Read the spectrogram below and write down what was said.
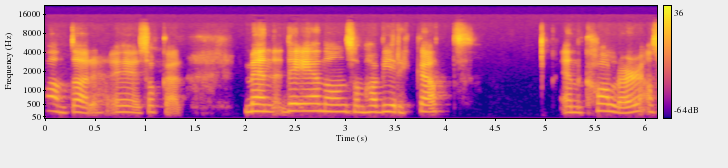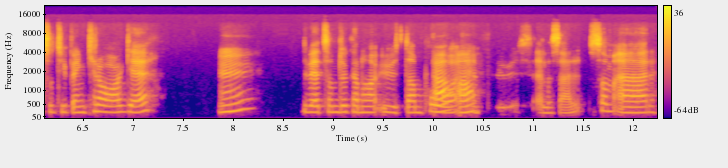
vantar, eh, sockar. Men det är någon som har virkat en collar, alltså typ en krage, Mm. du vet som du kan ha utanpå Ja, ja. en blus eller så här, som är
